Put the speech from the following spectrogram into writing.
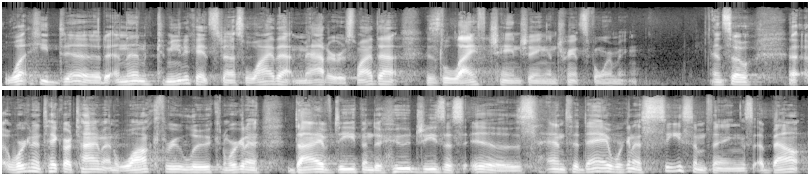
what he did, and then communicates to us why that matters, why that is life changing and transforming. And so uh, we're going to take our time and walk through Luke, and we're going to dive deep into who Jesus is. And today we're going to see some things about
